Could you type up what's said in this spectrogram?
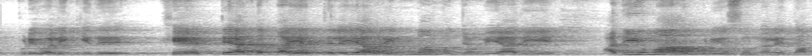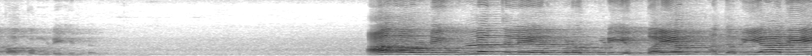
எப்படி வலிக்குது கேட்டு அந்த பயத்திலேயே அவர் இன்னும் கொஞ்சம் வியாதி அதிகமாகக்கூடிய சூழ்நிலை தான் பார்க்க முடிகின்றது. ஆக அவருடைய உள்ளத்தில் ஏற்படக்கூடிய பயம் அந்த வியாதியை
